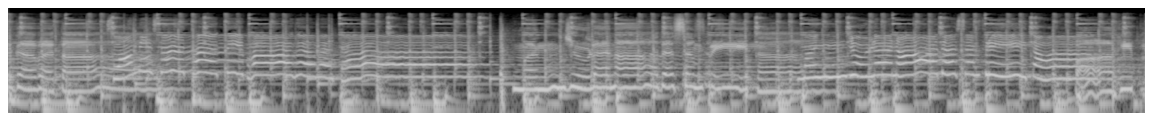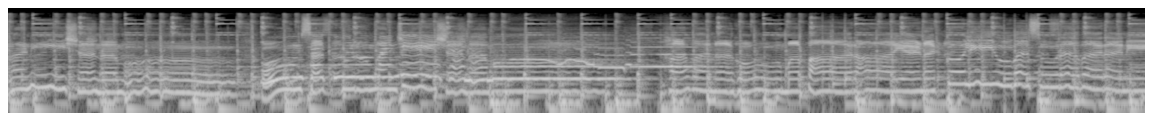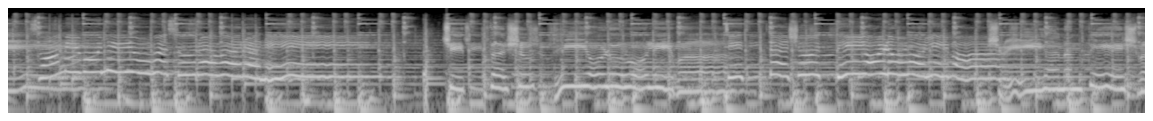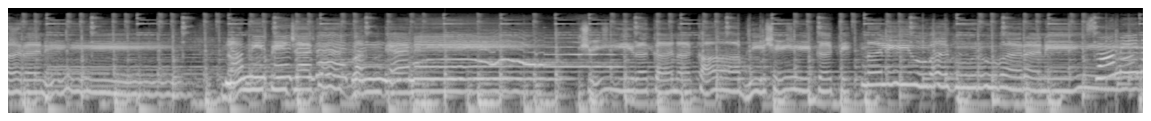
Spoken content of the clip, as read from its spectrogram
भागवता। स्वामी सद्भक्ति भागवता। मञ्जुळनाद सम्प्रीता मञ्जुळनाद सम्प्रीता पाहि फणीश नमो। ॐ सद्गुरु मञ्जेश नमो। हवन होम पारायण कोलियुव सुरवरने ಚಿತ್ತಶುದ್ಧಿಯೊಳು ಒಲಿವ. ಚಿತ್ತ ಶುದ್ಧಿಯೊಳು ಒಲಿವ. ಶ್ರೀ ಅನಂತೇಶ್ವರನೇ. ನಮಿಪೆ ಜಗದ್ವಂದ್ಯನೇ ಕ್ಷೀರ ಕನಕಾಭಿಷೇಕಕ್ಕೆ ನಲಿಯುವ ಗುರುವರನೇ. ಸ್ವಾಮಿ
